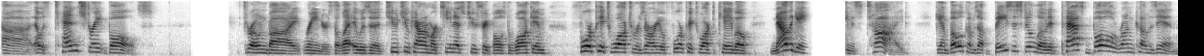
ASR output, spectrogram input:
uh that was 10 straight balls thrown by Reynders. The le- it was a 2-2 count on Martinez, two straight balls to walk him, four pitch walk to Rosario, four pitch walk to Cabo. Now the game is tied. Gamboa comes up, base is still loaded, pass ball run comes in,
